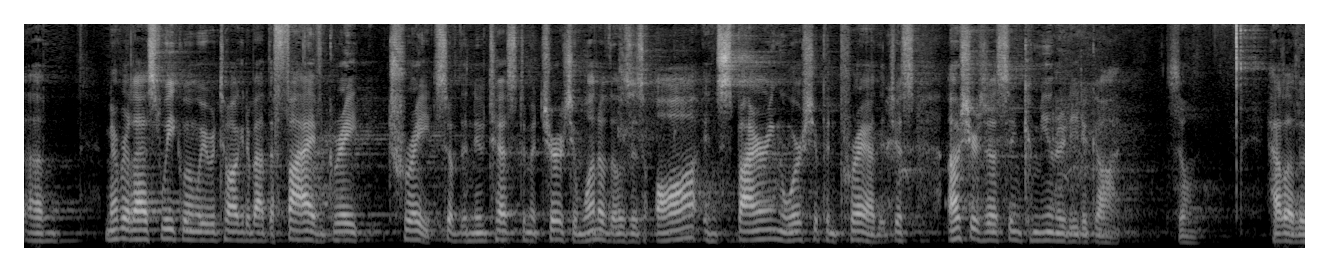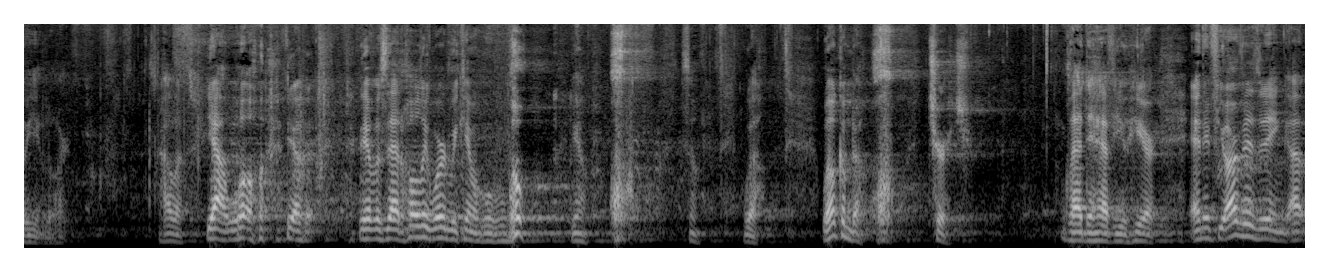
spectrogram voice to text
Um, Remember last week when we were talking about the five great traits of the New Testament church, and one of those is awe inspiring worship and prayer that just ushers us in community to God. So, hallelujah, Lord. Hallelujah. Yeah, whoa. Yeah, it was that holy word we came, with whoa. Yeah. So, well, welcome to church. Glad to have you here. And if you are visiting, uh,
